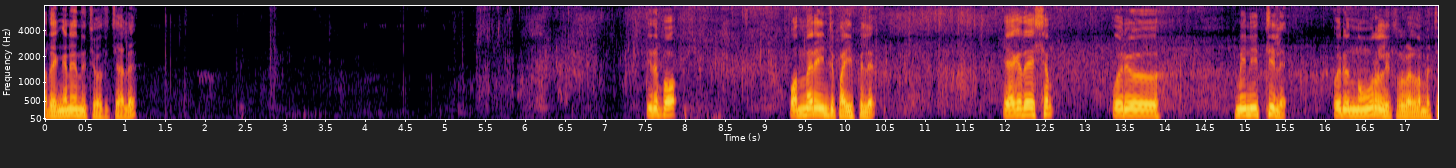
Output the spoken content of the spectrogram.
അതെങ്ങനെയെന്ന് ചോദിച്ചാൽ ഇതിപ്പോൾ ഒന്നര ഇഞ്ച് പൈപ്പിൽ ഏകദേശം ഒരു മിനിറ്റിൽ ഒരു നൂറ് ലിറ്റർ വെള്ളം വെച്ച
